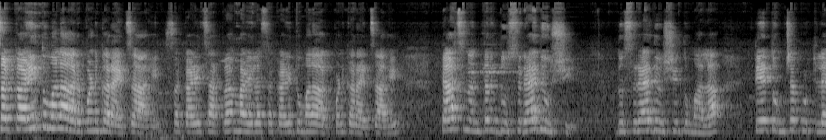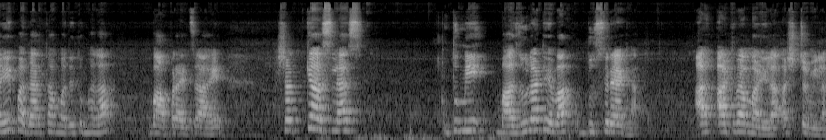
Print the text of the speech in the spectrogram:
सकाळी तुम्हाला अर्पण करायचं आहे. सकाळी सातव्या माळीला सकाळी तुम्हाला अर्पण करायचं आहे. त्याच नंतर दुसऱ्या दिवशी दुसऱ्या दिवशी तुम्हाला ते तुमच्या कुठल्याही पदार्थामध्ये तुम्हाला वापरायचं आहे. शक्य असल्यास तुम्ही बाजूला ठेवा दुसऱ्या घ्या. आठव्या माळीला अष्टमीला.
